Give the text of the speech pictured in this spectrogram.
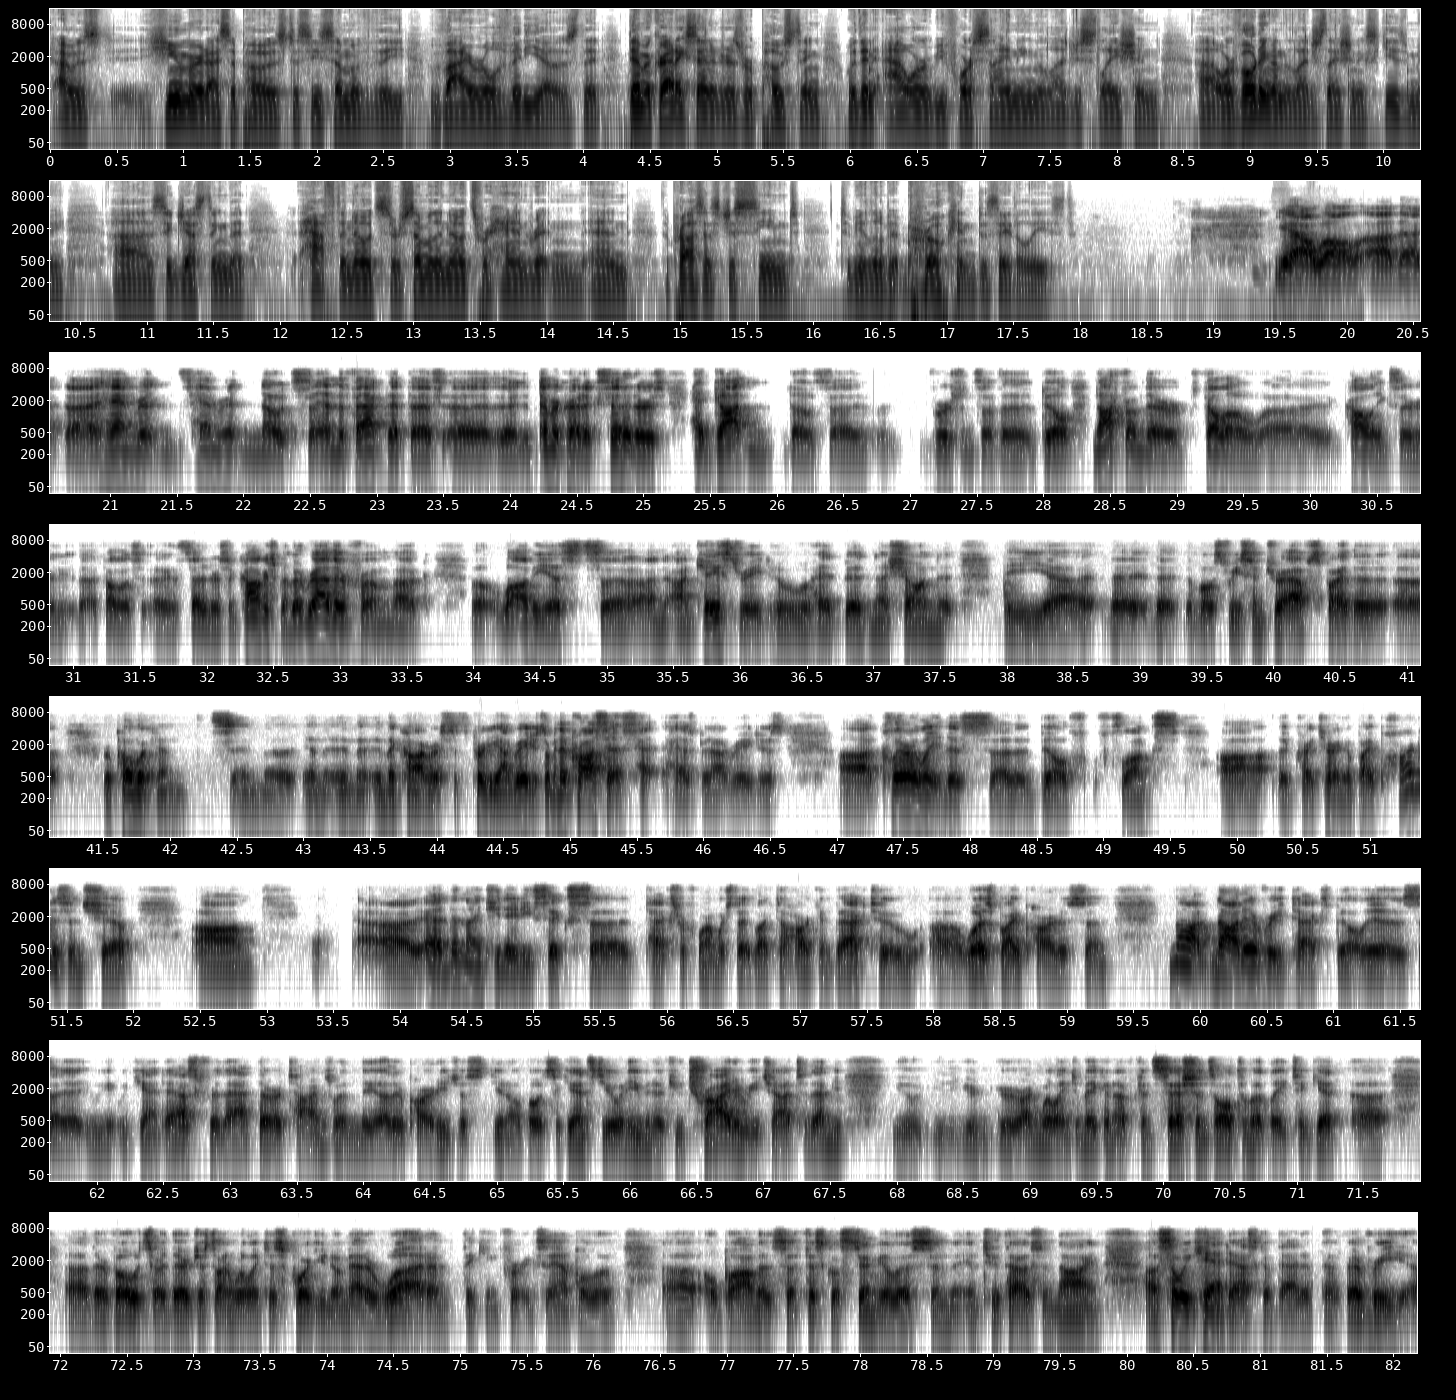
I was humored, I suppose, to see some of the viral videos that Democratic senators were posting within an hour before signing the legislation uh, or voting on the legislation, excuse me, uh, suggesting that half the notes or some of the notes were handwritten, and the process just seemed to be a little bit broken, to say the least. Yeah, well, uh, that uh, handwritten handwritten notes and the fact that the, uh, the Democratic senators had gotten those uh, versions of the bill, not from their fellow uh, colleagues or uh, fellow uh, senators and congressmen, but rather from uh, lobbyists uh, on, on, K Street who had been uh, shown that the, the, the, the, most recent drafts by the Republicans in the, in in, the, in, the, Congress. It's pretty outrageous. I mean, the process ha- has been outrageous. clearly, this bill flunks the criterion of bipartisanship. Um, uh, and the 1986 uh, tax reform, which I'd like to harken back to, uh, was bipartisan. Not not every tax bill is. Uh, we, we can't ask for that. There are times when the other party just you know votes against you, and even if you try to reach out to them, you, you you're, you're unwilling to make enough concessions ultimately to get uh, uh, their votes, or they're just unwilling to support you no matter what. I'm thinking, for example, of uh, Obama's uh, fiscal stimulus in in 2009. Uh, so we can't ask of that of, of every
